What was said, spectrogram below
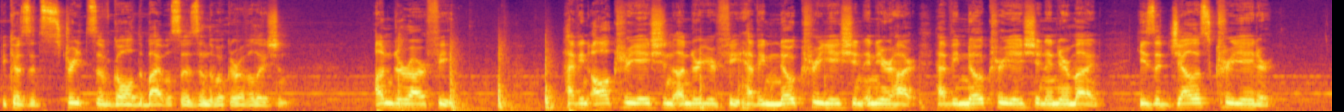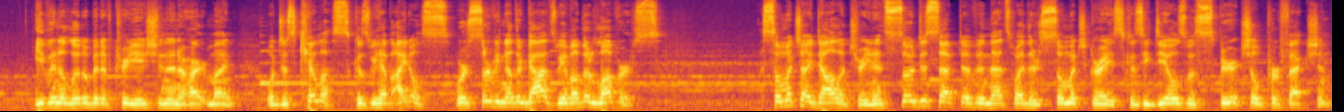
because it's streets of gold, the Bible says in the book of Revelation. Under our feet having all creation under your feet, having no creation in your heart, having no creation in your mind. He's a jealous creator. Even a little bit of creation in our heart and mind will just kill us because we have idols. We're serving other gods, we have other lovers. So much idolatry, and it's so deceptive, and that's why there's so much grace because he deals with spiritual perfection.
